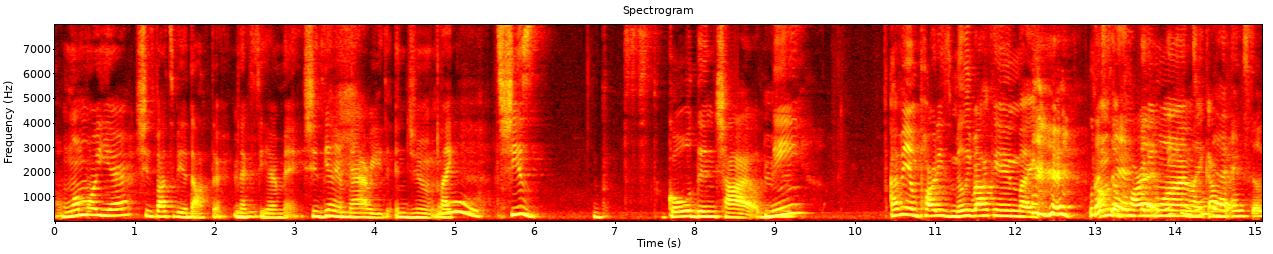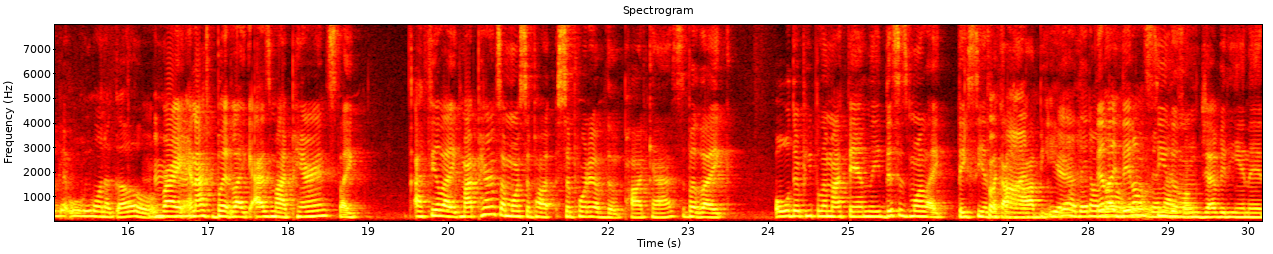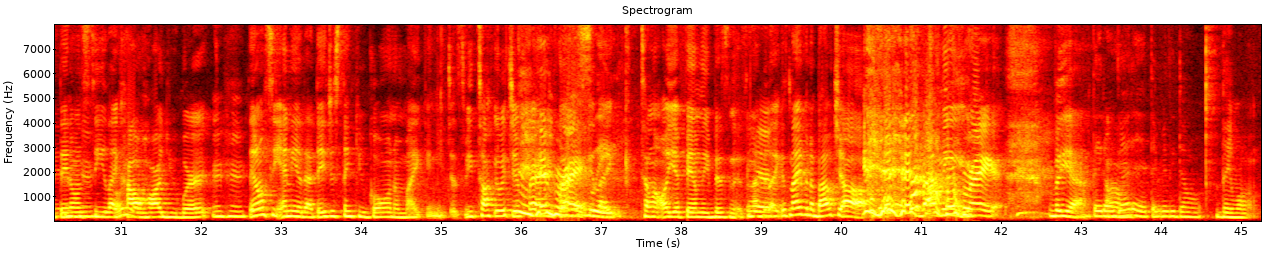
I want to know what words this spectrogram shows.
one more year. She's about to be a doctor next year, in May. She's getting married in June. Like Ooh. she's golden child. Me, I be in parties, Milly rocking. Like I'm the party one. can Like do I'm that and still get where we want to go. right. Mm-hmm. And I, but like as my parents, like I feel like my parents are more support, supportive of the podcast, but like older people in my family, this is more like they see it like a hobby. Yeah. Yeah, they don't. They like know, they don't, see the realize it. longevity in it. They don't mm-hmm. see like Oh, how yeah. hard you work. Mm-hmm. They don't see any of that. They just think you go on a mic and you just be talking with your friends, Right. like telling all your family business. And Yeah. be like, it's not even about y'all. it's about me. right. But yeah, They don't um, get it. They really don't. They won't.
